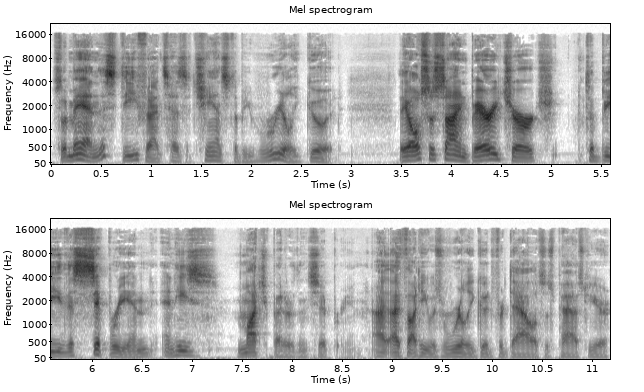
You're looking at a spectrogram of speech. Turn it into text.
So, man, this defense has a chance to be really good. They also signed Barry Church to be the Cyprien, and he's much better than Cyprien. I, I thought he was really good for Dallas this past year,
